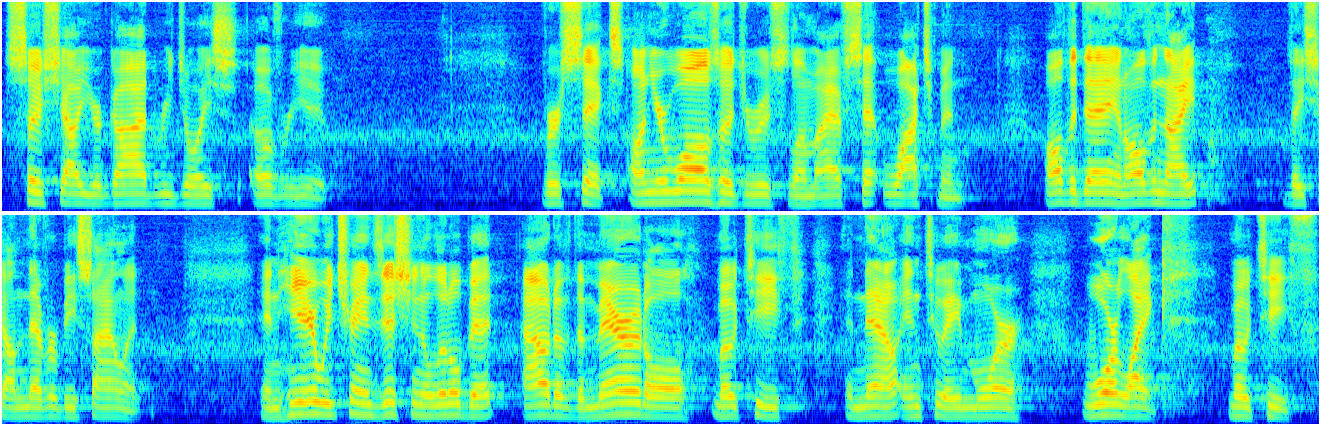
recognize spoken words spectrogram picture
so shall your God rejoice over you. Verse 6 On your walls, O Jerusalem, I have set watchmen. All the day and all the night, they shall never be silent. And here we transition a little bit out of the marital motif and now into a more warlike motif.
